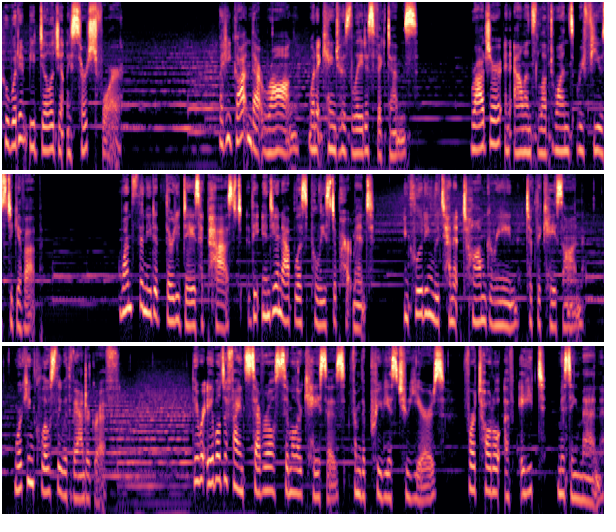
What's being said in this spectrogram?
who wouldn't be diligently searched for. But he'd gotten that wrong when it came to his latest victims. Roger and Alan's loved ones refused to give up. Once the needed 30 days had passed, the Indianapolis Police Department, including Lieutenant Tom Green, took the case on, working closely with Vandagriff. They were able to find several similar cases from the previous two years for a total of eight missing men.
